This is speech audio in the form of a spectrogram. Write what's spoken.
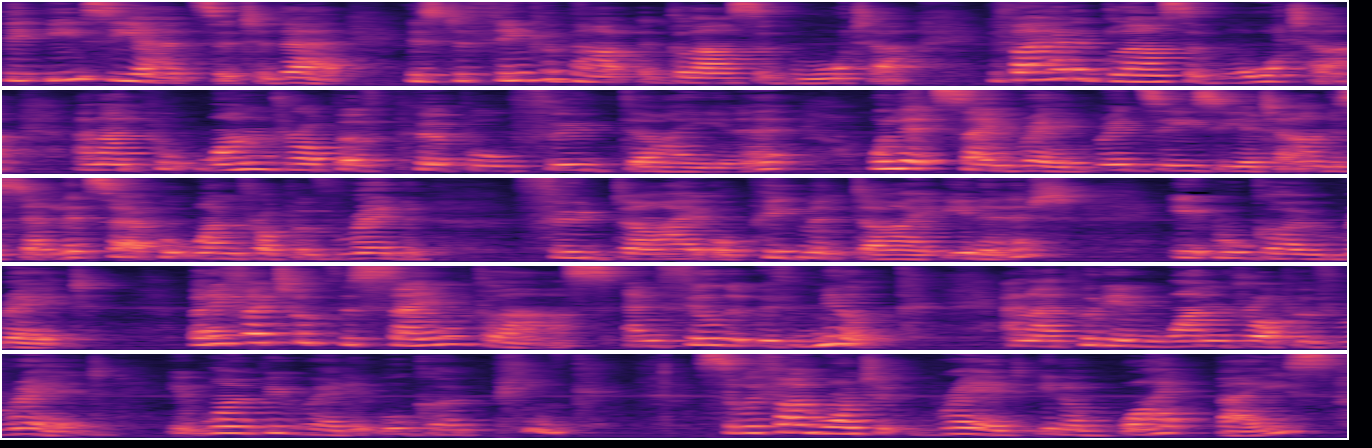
the easy answer to that is to think about a glass of water. If I had a glass of water and I put one drop of purple food dye in it, well let's say red, red's easier to understand. Let's say I put one drop of red food dye or pigment dye in it, it will go red. But if I took the same glass and filled it with milk and I put in one drop of red, it won't be red, it will go pink. So if I want it red in a white base,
